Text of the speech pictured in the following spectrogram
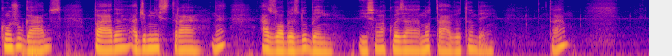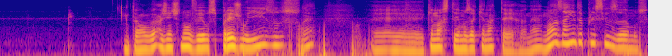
conjugados para administrar né, as obras do bem. Isso é uma coisa notável também. Tá? Então a gente não vê os prejuízos né, é, que nós temos aqui na Terra. Né? Nós ainda precisamos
